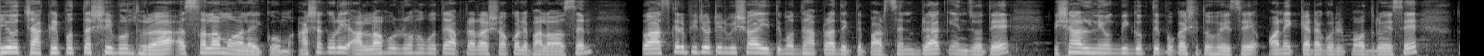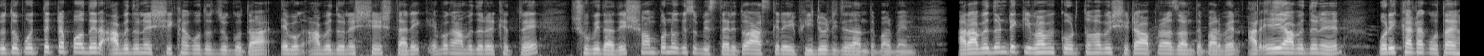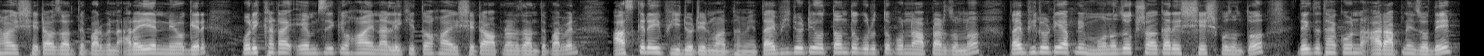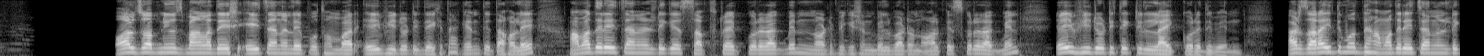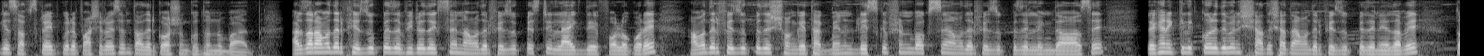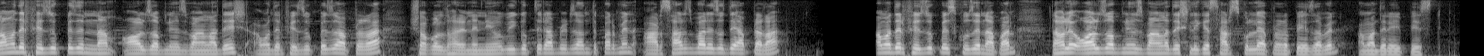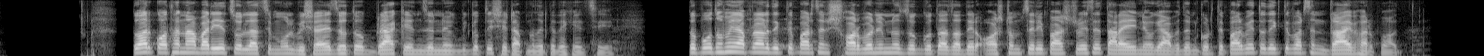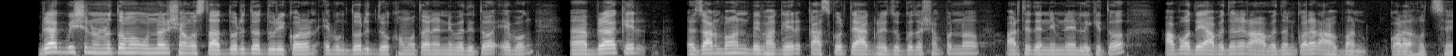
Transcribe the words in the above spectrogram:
প্রিয় চাকরি প্রত্যাশী বন্ধুরা, আসসালামু আলাইকুম। আশা করি আল্লাহর রহমতে আপনারা সকলে ভালো আছেন। তো আজকের ভিডিওটির বিষয়ে ইতিমধ্যে আপনারা দেখতে পারছেন, ব্র্যাক এনজোতে বিশাল নিয়োগ বিজ্ঞপ্তি প্রকাশিত হয়েছে, অনেক ক্যাটাগরির পদ রয়েছে। তো তো প্রত্যেকটা পদের আবেদনের শিক্ষাগত যোগ্যতা এবং আবেদনের শেষ তারিখ এবং আবেদনের ক্ষেত্রে সুবিধাদি সম্পূর্ণ কিছু বিস্তারিত আজকের এই ভিডিওটিতে জানতে পারবেন। আর আবেদনটি কীভাবে করতে হবে সেটাও আপনারা জানতে পারবেন। আর এই আবেদনের পরীক্ষাটা কোথায় হয় সেটাও জানতে পারবেন। আর এই নিয়োগের পরীক্ষাটা এমসিকিউ হয় না লিখিত হয় সেটাও আপনারা জানতে পারবেন আজকের এই ভিডিওটির মাধ্যমে। তাই ভিডিওটি অত্যন্ত গুরুত্বপূর্ণ আপনার জন্য। তাই ভিডিওটি আপনি মনোযোগ সহকারে শেষ পর্যন্ত দেখতে থাকুন। আর আপনি যদি অল জব নিউজ বাংলাদেশ এই চ্যানেলে প্রথমবার এই ভিডিওটি দেখে থাকেন, তে তাহলে আমাদের এই চ্যানেলটিকে সাবস্ক্রাইব করে রাখবেন, notification bell button all press করে রাখবেন, এই ভিডিওটিতে একটি লাইক করে দিবেন। আর যারা ইতিমধ্যে আমাদের এই চ্যানেলটিকে সাবস্ক্রাইব করে পাশে রয়েছেন, তাদেরকে অসংখ্য ধন্যবাদ। আর যারা আমাদের ফেসবুক পেজে ভিডিও দেখছেন, আমাদের ফেসবুক পেজটি লাইক দিয়ে ফলো করে আমাদের ফেসবুক পেজের সঙ্গে থাকবেন। ডিসক্রিপশন বক্সে আমাদের ফেসবুক পেজের লিঙ্ক দেওয়া আছে। তো এখানে ক্লিক করে দেবেন, সাথে সাথে আমাদের ফেসবুক পেজে নিয়ে যাবে। তো আমাদের ফেসবুক পেজের নাম অল জব নিউজ বাংলাদেশ আমাদের ফেসবুক পেজেও আপনারা সকল ধরনের নিয়োগ বিজ্ঞপ্তির আপডেট জানতে পারবেন। আর সার্চ বারে যদি আপনারা আমাদের ফেসবুক পেজ খুঁজে না পান, তাহলে অল জব নিউজ বাংলাদেশ লিখে সার্চ করলে আপনারা পেয়ে যাবেন আমাদের এই পেজটি তো আর কথা না বাড়িয়ে চলে যাচ্ছে মূল বিষয়ে, যেহেতু ব্র্যাক এনজিন নিয়োগ বিজ্ঞপ্তি, সেটা আপনাদেরকে দেখিয়েছি। তো প্রথমেই আপনারা দেখতে পাচ্ছেন সর্বনিম্ন যোগ্যতা যাদের অষ্টম শ্রেণি পাস রয়েছে, তারা এই নিয়োগে আবেদন করতে পারবে। তো দেখতে পাচ্ছেন ড্রাইভার পদ। ব্র্যাক বিশ্বের অন্যতম উন্নয়ন সংস্থা দরিদ্র দূরীকরণ এবং দরিদ্র ক্ষমতায়নে নিবেদিত এবং ব্র্যাকের যানবাহন বিভাগের কাজ করতে আগ্রহী যোগ্যতা সম্পন্ন প্রার্থীদের নিম্নে লিখিত আপদে আবেদনের আবেদন করার আহ্বান করা হচ্ছে।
